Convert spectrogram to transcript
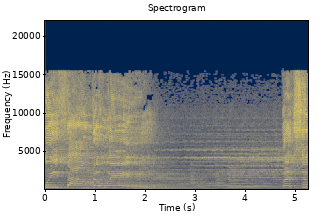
We found a way, but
